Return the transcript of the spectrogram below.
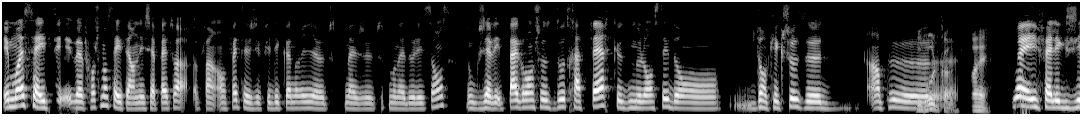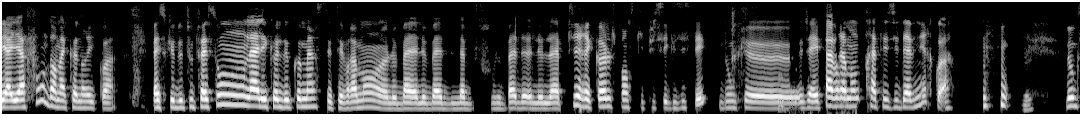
Et moi, ça a été, bah, franchement, ça a été un échappatoire. Enfin, en fait, j'ai fait des conneries toute, ma, toute mon adolescence. Donc, j'avais pas grand chose d'autre à faire que de me lancer dans, dans quelque chose un peu. drôle, quoi. Ouais. Ouais, il fallait que j'y aille à fond dans ma connerie, quoi. Parce que de toute façon, là, l'école de commerce, c'était vraiment le bas, le bas, la, le bas la pire école, je pense, qui puisse exister. Donc, euh, j'avais pas vraiment de stratégie d'avenir, quoi. Donc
